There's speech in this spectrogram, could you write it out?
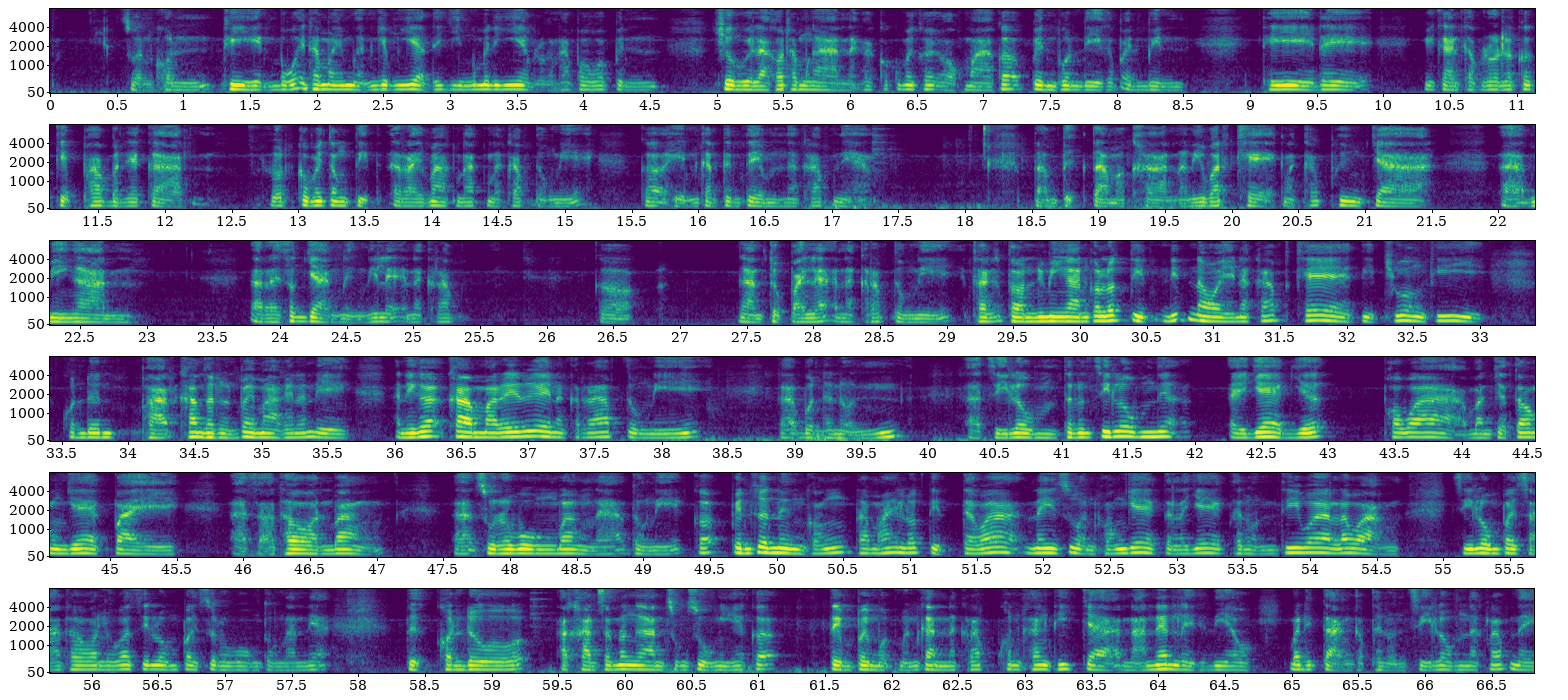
ส่วนคนที่เห็นบอกว่าเอ๊ะทำไมเหมือนเงียบๆที่จริงก็ไม่ได้เงียบหรอกนะเพราะว่าเป็นช่วงเวลาเขาทำงานนะครับก็ไม่ค่อยออกมาก็เป็นผลดีกับแอดมินที่ได้มีการขับรถแล้วก็เก็บภาพบรรยากาศ รถก็ไม่ต้องติดอะไรมากนักนะครับ ตรงนี้ก็เห็นกันเต็มๆนะครับเนี่ยตามตึกตามอาคาร อันนี้วัดแขกนะครับเพิ่งจะมีงานอะไรสักอย่างหนึ่งนี่แหละนะครับ ก็งานจบไปแล้วนะครับ ตรงนี้ทางตอนมีงานก็รถติดนิดหน่อยนะครับ แค่ติดช่วงที่คนเดินผ่านข้ามถนนไปมาแค่นั้นเอง อันนี้ก็ข้ามมาเรื่อยๆนะครับ ตรงนี้บนถนนสีลมถนนสีลมเนี่ย แยกเยอะ เพราะว่ามันจะต้องแยกไปอ่าสาทรบ้างสุรวงศ์บ้างนะฮะตรงนี้ก็เป็นส่วนหนึ่งของทำให้รถติด แต่ว่าในส่วนของแยกแต่ละแยกถนนที่ว่าระหว่างสีลมไปสาทรหรือว่าสีลมไปสุรวงศ์ตรงนั้นเนี่ยตึกคอนโดอาคารสำนักงงานสูงๆอย่างเงี้ยก็เต็มไปหมดเหมือนกันนะครับ ค่อนข้างที่จะหนาแน่นเลยทีเดียวไม่ได้ต่างกับถนนสีลมนะครับ ใน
